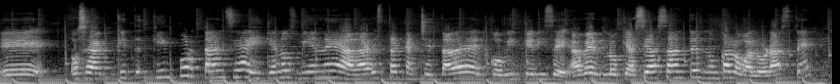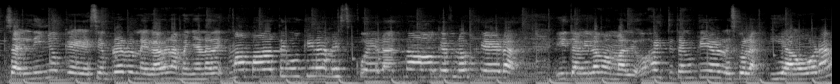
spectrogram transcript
eh, o sea, ¿qué, t- ¿qué importancia y qué nos viene a dar esta cachetada del COVID que dice, a ver, lo que hacías antes nunca lo valoraste? O sea, el niño que siempre renegaba en la mañana de, mamá, tengo que ir a la escuela, no, qué flojera. Y también la mamá de, ay, te tengo que ir a la escuela. Y ahora,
